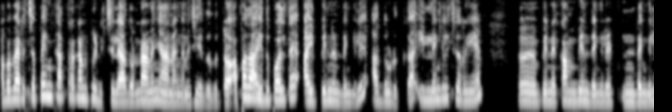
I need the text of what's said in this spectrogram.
അപ്പൊ വരച്ചപ്പോൾ എനിക്ക് അത്ര കണ്ട് പിടിച്ചില്ല. അതുകൊണ്ടാണ് ഞാൻ അങ്ങനെ ചെയ്തത് കേട്ടോ അപ്പൊ അതാ ഇതുപോലത്തെ ഐ പിൻ ഉണ്ടെങ്കിൽ അത് എടുക്കുക. ഇല്ലെങ്കിൽ ചെറിയ പിന്നെ കമ്പി എന്തെങ്കിലും ഉണ്ടെങ്കിൽ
